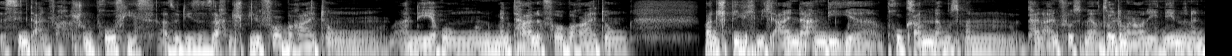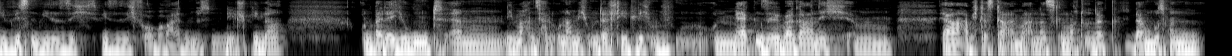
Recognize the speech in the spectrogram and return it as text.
sind einfach schon Profis. Also diese Sachen Spielvorbereitung, Ernährung und mentale Vorbereitung wann spiele ich mich ein, da haben die ihr Programm, da muss man keinen Einfluss mehr und sollte man auch nicht nehmen, sondern die wissen, wie sie sich, wie sie sich vorbereiten müssen, die Spieler. Und bei der Jugend, ähm, die machen es halt unheimlich unterschiedlich und, und merken selber gar nicht, ähm, ja, habe ich das da einmal anders gemacht und da, da muss man,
